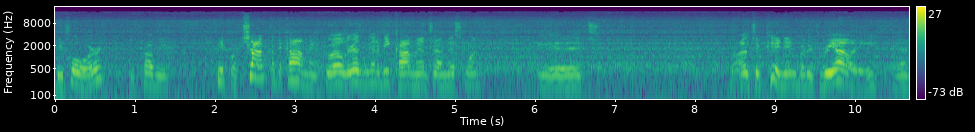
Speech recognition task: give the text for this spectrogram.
before, there's probably people chomp at the comment. Well, there isn't going to be comments on this one. It's, well, it's opinion, but it's reality, and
